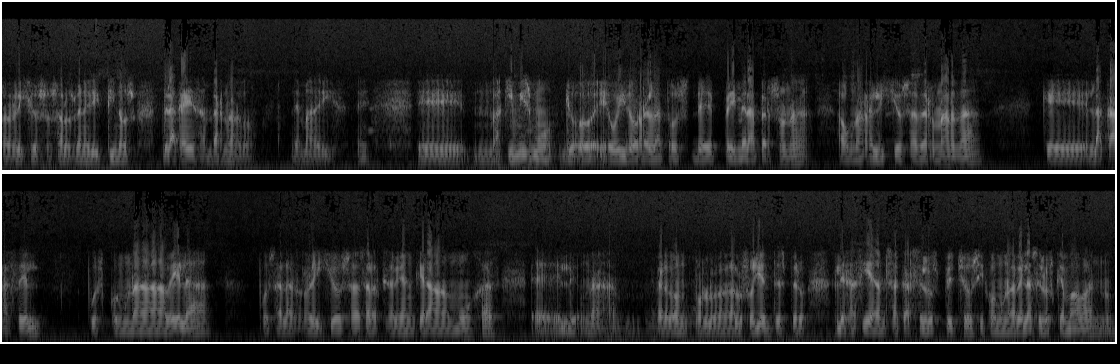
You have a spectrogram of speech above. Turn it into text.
religiosos, a los benedictinos de la calle San Bernardo de Madrid. aquí mismo yo he oído relatos de primera persona a una religiosa Bernarda que en la cárcel, pues con una vela, pues a las religiosas, a las que sabían que eran monjas, eh, una, perdón por lo, a los oyentes, pero les hacían sacarse los pechos y con una vela se los quemaban, ¿no?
